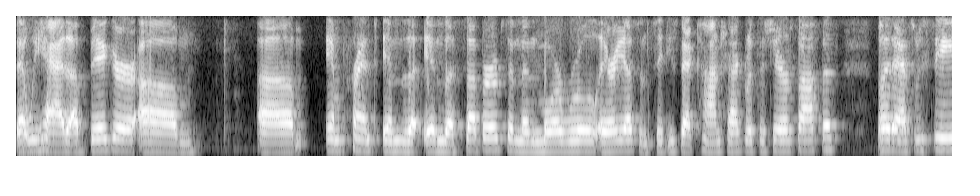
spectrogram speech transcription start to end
that we had a bigger um, um, imprint in the in the suburbs and then more rural areas and cities that contract with the sheriff's office. But as we see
